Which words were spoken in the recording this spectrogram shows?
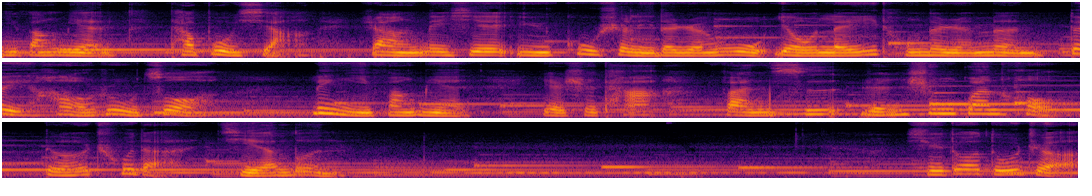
一方面，他不想。让那些与故事里的人物有雷同的人们对号入座。另一方面，也是他反思人生观后得出的结论。许多读者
